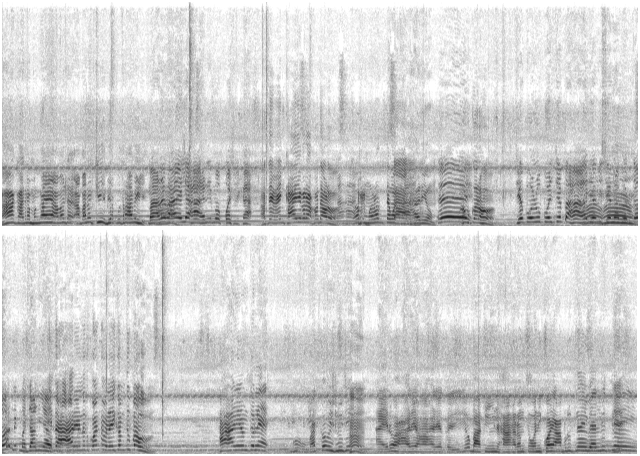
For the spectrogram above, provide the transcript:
હા ગાજરા મંગાય આવા આવાનો જ બે કુતરા આવી. મારે ભાઈ એટલે હારી મો પછ વિકા તે વેન ખાય છે આખો દાડો? જો મરક તમે તાન. હરિઓમ એ. શું કરો જે બોલું બોલજે પણ વિશે ના બોલતો ને મજા નહીં એ તો આવતી. એનું તો કોણ તો નહીં ગમતું પાહું. હા હરિઓમ તો લે વાત કહું વિષ્ણુજી? આયરો હારે હારે કરી ગયો બાકી હારમ તો એની કોઈ આબરૂ જ નહીં વેલ્યુ જ નહીં.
